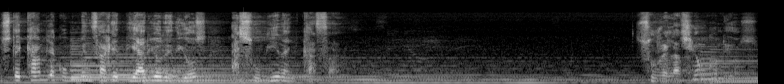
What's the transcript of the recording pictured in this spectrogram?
Usted cambia con un mensaje diario de Dios a su vida en casa. Su relación con Dios.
